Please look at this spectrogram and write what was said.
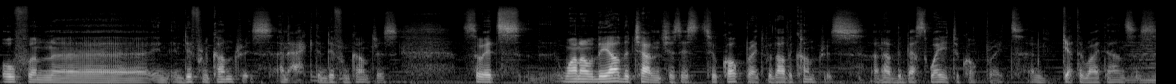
often uh, in, in different countries and act in different countries. So it's one of the other challenges is to cooperate with other countries and have the best way to cooperate and get the right answers.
